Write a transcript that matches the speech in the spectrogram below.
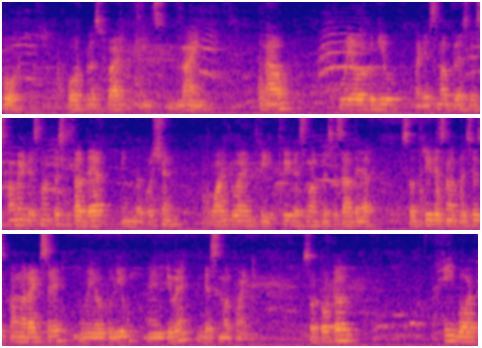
4 4 plus 5 is 9 now we have to give a decimal places. How many decimal places are there in the question 1 2 and 3 3 decimal places are there. So 3 decimal places from a right side we have to leave and give a decimal point. So total he bought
